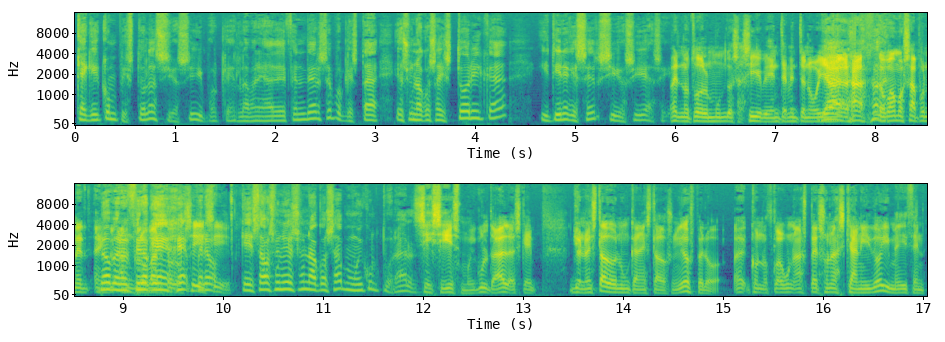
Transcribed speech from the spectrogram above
que hay que ir con pistolas sí o sí, porque es la manera de defenderse, porque está, es una cosa histórica y tiene que ser sí o sí así. Bueno, no todo el mundo es así, evidentemente no voy a, no vamos a poner no, pero refiero que, en todo. Sí, pero sí. que Estados Unidos es una cosa muy cultural. Sí, sí, es muy cultural. Es que yo no he estado nunca en Estados Unidos, pero eh, conozco algunas personas que han ido y me dicen,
